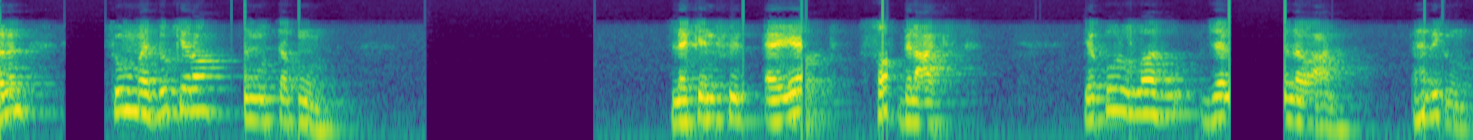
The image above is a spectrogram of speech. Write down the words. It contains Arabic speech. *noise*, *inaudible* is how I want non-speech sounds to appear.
أولا ثم ذكر المتقون. لكن في الآيات صف بالعكس. يقول الله جل وعلا ذكر.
